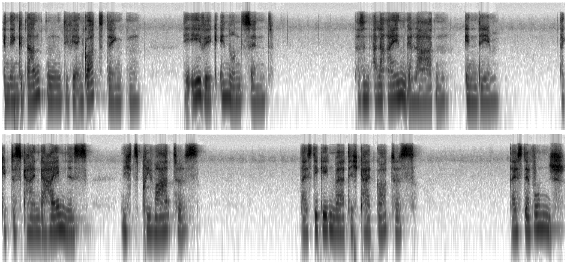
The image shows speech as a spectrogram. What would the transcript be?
in den Gedanken, die wir in Gott denken, die ewig in uns sind. Da sind alle eingeladen in dem. Da gibt es kein Geheimnis, nichts Privates. Da ist die Gegenwärtigkeit Gottes. Da ist der Wunsch,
